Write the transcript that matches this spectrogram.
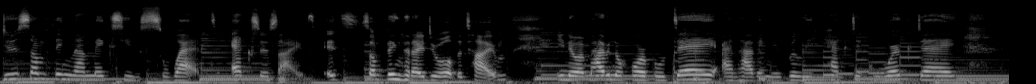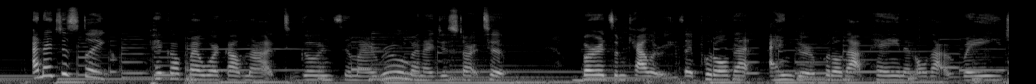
Do something that makes you sweat, exercise. It's something that I do all the time. You know, I'm having a horrible day, I'm having a really hectic work day, and I just like pick up my workout mat, go into my room, and I just start to burn some calories. I put all that anger, put all that pain, and all that rage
